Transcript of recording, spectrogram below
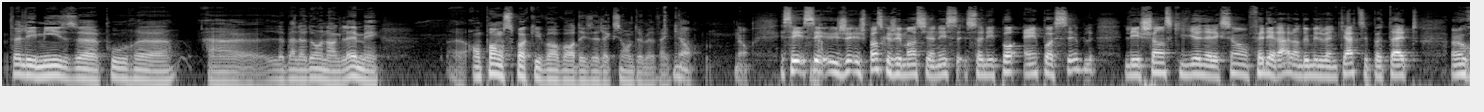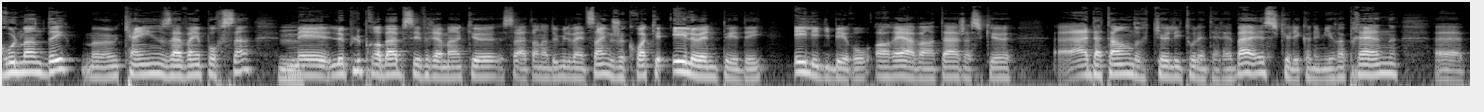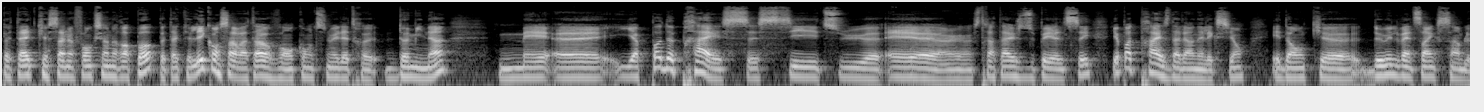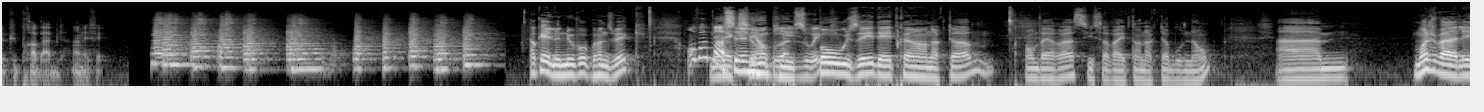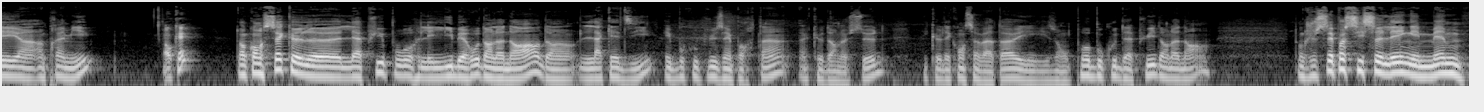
fait les mises euh, pour le balado en anglais, mais on pense pas qu'il va y avoir des élections en 2024. Non. Non. Je, je pense que j'ai mentionné, ce n'est pas impossible. Les chances qu'il y ait une élection fédérale en 2024, c'est peut-être un roulement de dés, un 15 à 20% mais le plus probable, c'est vraiment que ça attend en 2025. Je crois que et le NPD et les libéraux auraient avantage à ce que à d'attendre que les taux d'intérêt baissent, que l'économie reprenne. Euh, peut-être que ça ne fonctionnera pas. Peut-être que les conservateurs vont continuer d'être dominants. Mais euh, il n'y a pas de presse si tu euh, es euh, un stratège du PLC. Il n'y a pas de presse d'aller en élection. Et donc, 2025 semble plus probable, en effet. OK, le Nouveau-Brunswick. On va mentionner le Nouveau-Brunswick. D'être en octobre. On verra si ça va être en octobre ou non. moi, je vais aller en premier. OK. Donc, on sait que l'appui pour les libéraux dans le nord, dans l'Acadie, est beaucoup plus important que dans le sud et que les conservateurs, ils n'ont pas beaucoup d'appui dans le nord. Donc, je ne sais pas si ce ligne est même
